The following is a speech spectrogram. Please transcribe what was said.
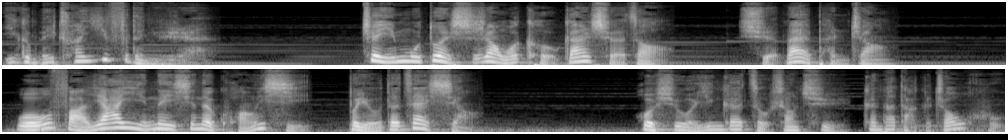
一个没穿衣服的女人，这一幕顿时让我口干舌燥，血脉喷张。我无法压抑内心的狂喜，不由得在想。或许我应该走上去跟他打个招呼，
